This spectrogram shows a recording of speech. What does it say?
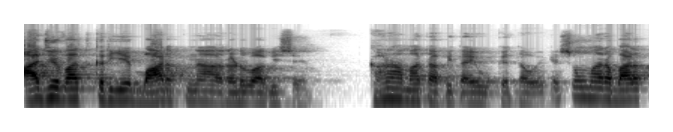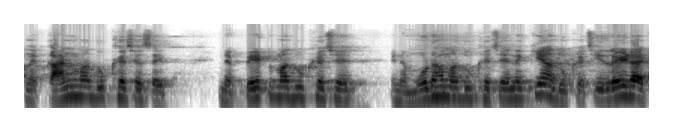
આજે વાત કરીએ બાળકના રડવા વિશે. ઘણા માતા પિતા એવું કહેતા હોય કે, શું મારા બાળકને કાનમાં દુખે છે સાહેબ? એને પેટમાં દુખે છે? એને મોઢામાં દુખે છે? એને ક્યાં દુખે છે? એ રડ્યા જ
